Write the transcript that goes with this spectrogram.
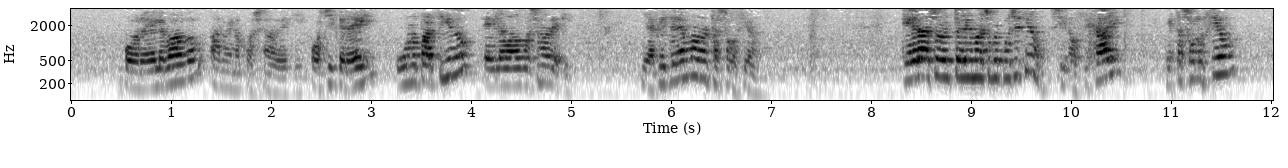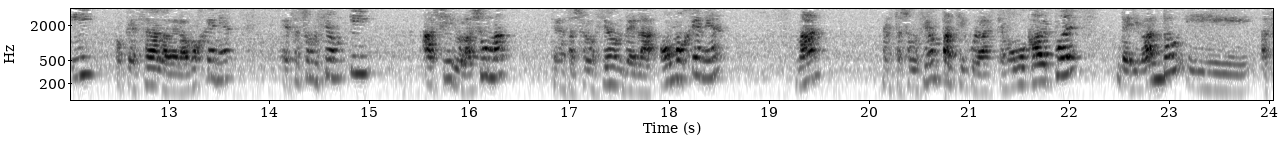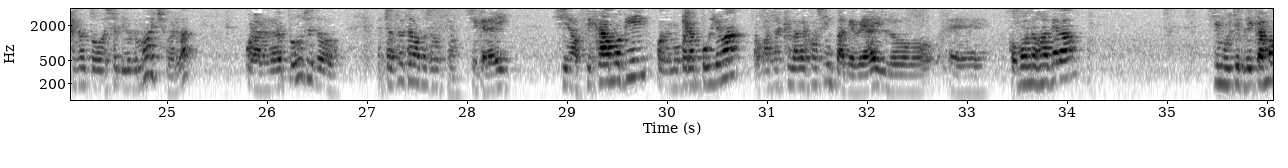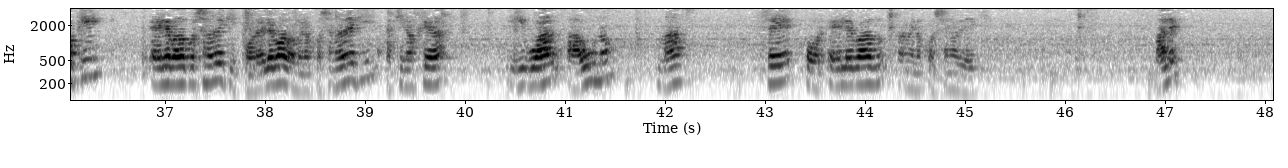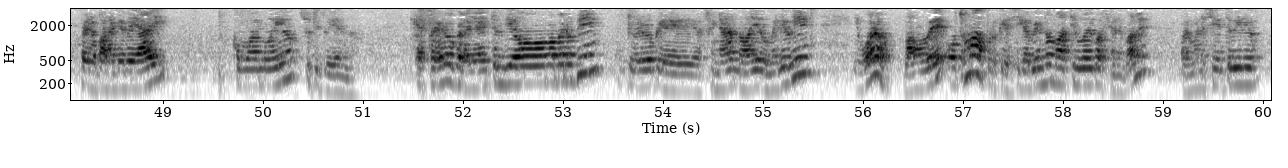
por elevado a menos coseno de x. O si queréis, 1 partido elevado a coseno de x. Y aquí tenemos nuestra solución. ¿Qué era sobre el teorema de superposición? Si nos fijáis, esta solución y, porque esta es la de la homogénea, esta solución y ha sido la suma de nuestra solución de la homogénea más nuestra solución particular, que hemos buscado después, derivando y haciendo todo ese lío que hemos hecho, ¿verdad? Con la regla del producto y todo. Entonces esta es nuestra solución. Si queréis, si nos fijamos aquí, podemos ver un poquillo más. Lo que pasa es que la dejo así para que veáis lo, eh, cómo nos ha quedado. Si multiplicamos aquí e elevado coseno de x por e elevado menos coseno de x, aquí nos queda igual a 1 más c por elevado a menos coseno de x. ¿Vale? Pero para que veáis cómo hemos ido sustituyendo. Espero que lo hayáis entendido más o menos bien. Yo creo que al final nos ha ido medio bien. Y bueno, vamos a ver otro más, porque sigue habiendo más tipos de ecuaciones, ¿vale? Nos vemos en el siguiente vídeo.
